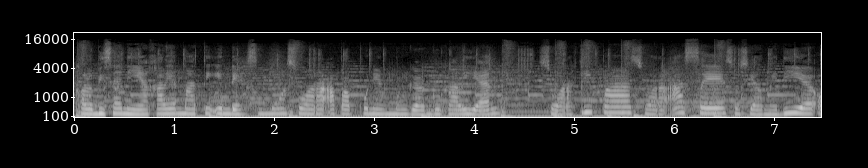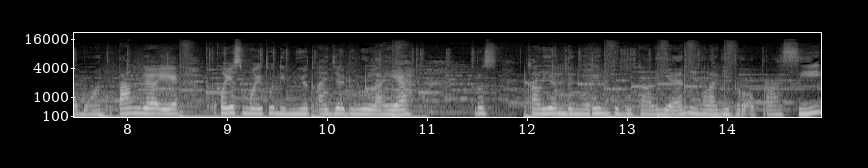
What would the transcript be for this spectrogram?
Kalau bisa nih ya kalian matiin deh semua suara apa pun yang mengganggu kalian suara kipas, suara AC, sosial media, omongan tetangga ya. Pokoknya semua itu di mute aja dulu lah ya. Terus kalian dengerin tubuh kalian yang lagi beroperasi.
